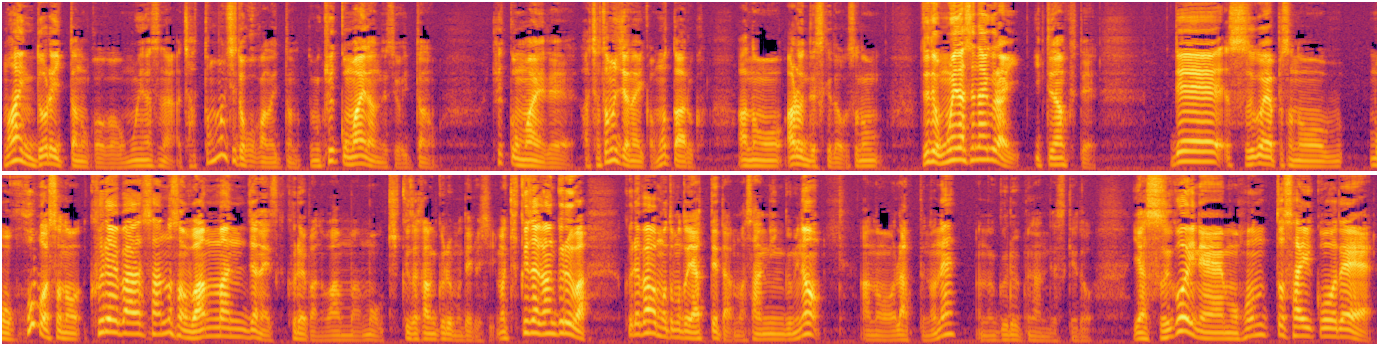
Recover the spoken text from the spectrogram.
前にどれ行ったのかが思い出せない。あチャットモンチとかかな行ったの？でも結構前なんですよ、行ったの。結構前で、あ、チャットモンチじゃないか、もっとあるか。あの、あるんですけど、その、全然思い出せないぐらい行ってなくて。で、すごいやっぱその、もうほぼその、クレバさんのそのワンマンじゃないですか。クレバのワンマン。もう、キックザカンクルーも出るし。まあ、キックザカンクルーは、クレバがもともとやってた、まあ、3人組の、あの、ラップのね、あの、グループなんですけど。いや、すごいね、もうほんと最高で、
